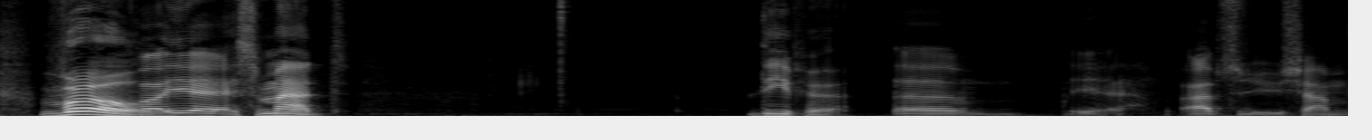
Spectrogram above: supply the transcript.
Bro, but yeah, it's mad. Deep it. um, yeah. Absolute sham.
